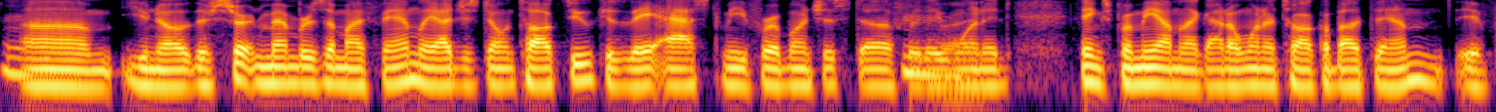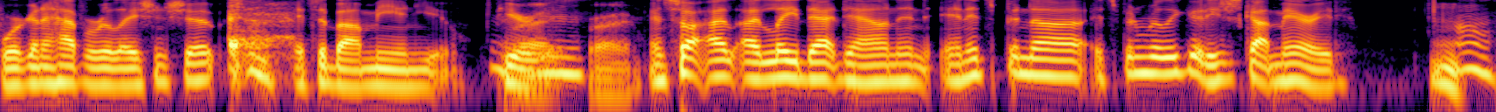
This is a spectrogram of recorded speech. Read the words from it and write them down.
Um, you know, there's certain members of my family I just don't talk to because they asked me for a bunch of stuff or they wanted things from me. I'm like, I don't want to talk about them. If we're gonna have a relationship, it's about me and you. Period. Right. And so I, I laid that down, and, and it's been uh it's been really good. He just got married Oh.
